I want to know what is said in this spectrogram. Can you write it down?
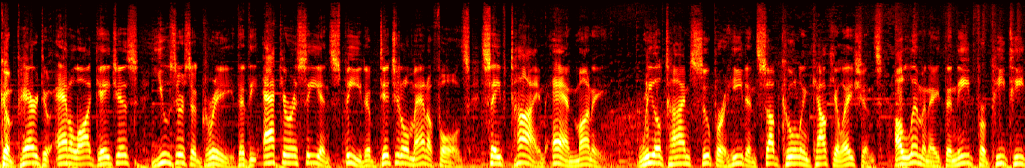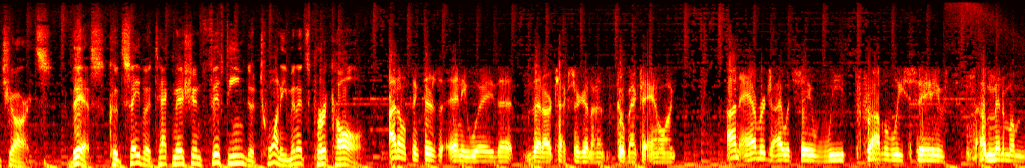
Compared to analog gauges, users agree that the accuracy and speed of digital manifolds save time and money. Real-time superheat and subcooling calculations eliminate the need for PT charts. This could save a technician 15 to 20 minutes per call. I don't think there's any way that, that our techs are going to go back to analog. On average, I would say we probably save a minimum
